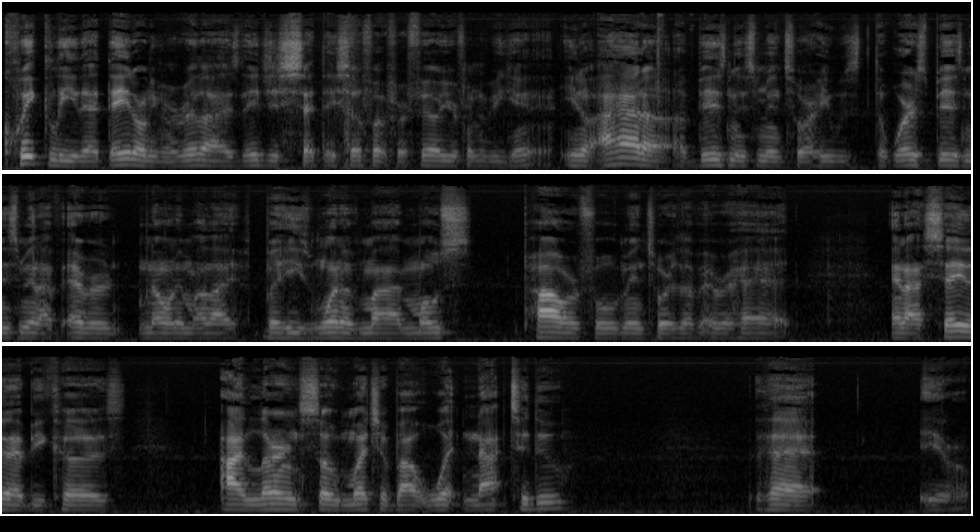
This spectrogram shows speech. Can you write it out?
quickly that they don't even realize they just set themselves up for failure from the beginning. You know, I had a, a business mentor. He was the worst businessman I've ever known in my life, but he's one of my most powerful mentors I've ever had. And I say that because I learned so much about what not to do that, you know,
